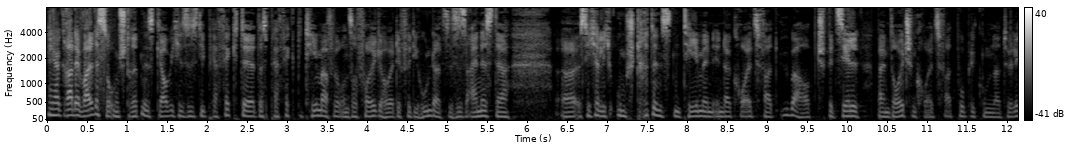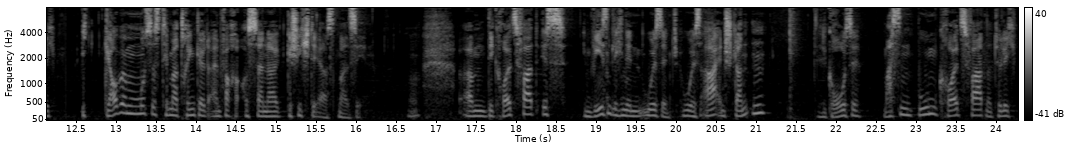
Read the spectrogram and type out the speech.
Naja, gerade weil das so umstritten ist, glaube ich, ist es die perfekte, das perfekte Thema für unsere Folge heute, für die 100. Das ist eines der äh, sicherlich umstrittensten Themen in der Kreuzfahrt überhaupt, speziell beim deutschen Kreuzfahrtpublikum natürlich. Ich glaube, man muss das Thema Trinkgeld einfach aus seiner Geschichte erstmal sehen. Ja. Ähm, die Kreuzfahrt ist im Wesentlichen in den USA entstanden. Diese große Massenboom-Kreuzfahrt, natürlich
